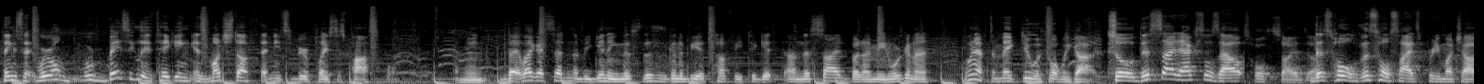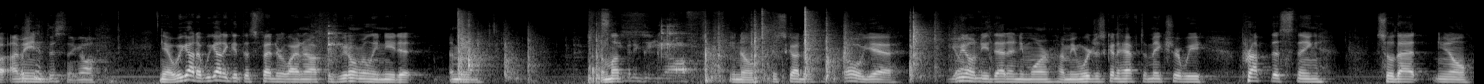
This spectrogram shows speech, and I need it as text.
things that we're we're basically taking as much stuff that needs to be replaced as possible. I mean, like I said in the beginning, this this is gonna be a toughie to get on this side, but I mean, we're gonna we're gonna have to make do with what we got. So this side axle's out. This whole side's out. This whole this whole side's pretty much out. I Let's mean, get this thing off. Yeah, we gotta we gotta get this fender liner off because we don't really need it. I mean, unless you know, just gotta. Oh yeah, we don't need that anymore. I mean, we're just gonna have to make sure we prep this thing so that, you know,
